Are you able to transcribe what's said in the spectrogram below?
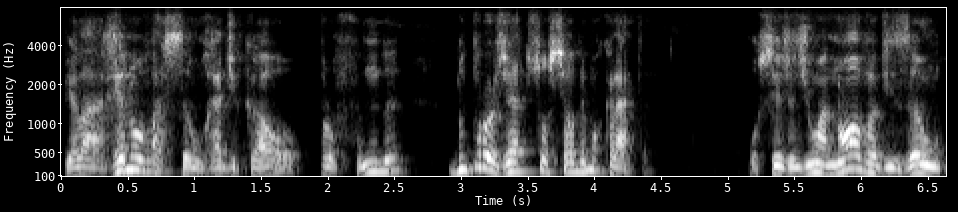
pela renovação radical, profunda, do projeto social-democrata. Ou seja, de uma nova visão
